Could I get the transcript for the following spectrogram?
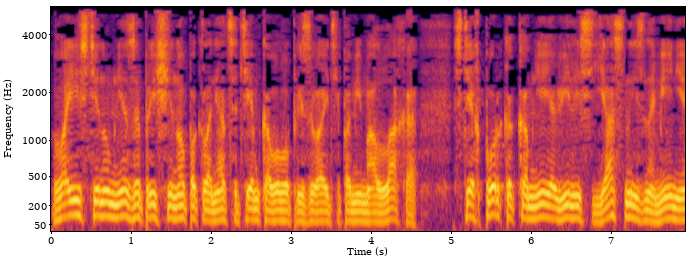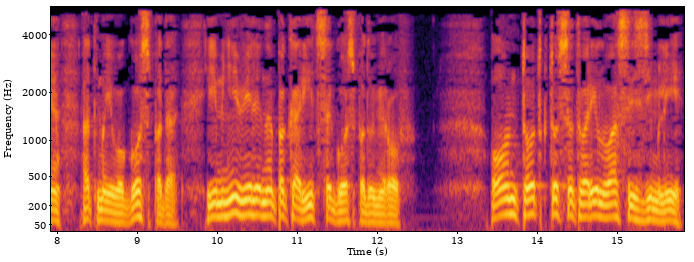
воистину мне запрещено поклоняться тем, кого вы призываете помимо Аллаха, с тех пор, как ко мне явились ясные знамения от моего Господа, и мне велено покориться Господу миров. Он тот, кто сотворил вас из земли,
